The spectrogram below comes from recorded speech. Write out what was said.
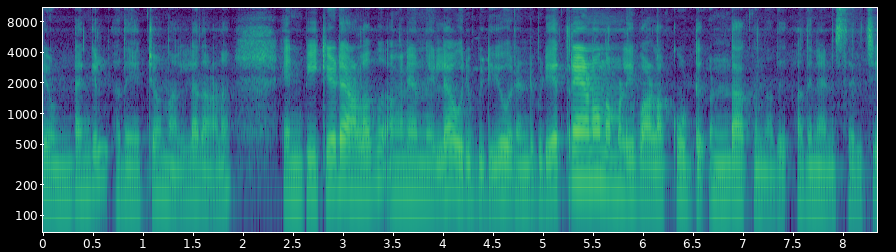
കെ ഉണ്ടെങ്കിൽ അത് ഏറ്റവും നല്ലതാണ്. എൻ ബി കെയുടെ അളവ് അങ്ങനെയൊന്നുമില്ല. ഒരു പിടിയോ രണ്ട് പിടിയോ എത്രയാണോ നമ്മൾ ഈ വളക്കൂട്ട് ഉണ്ടാക്കുന്നത് അതിനനുസരിച്ച്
